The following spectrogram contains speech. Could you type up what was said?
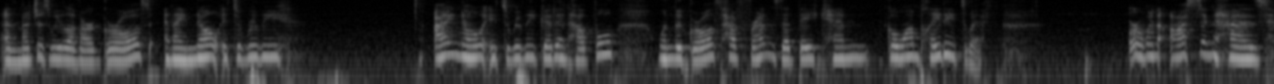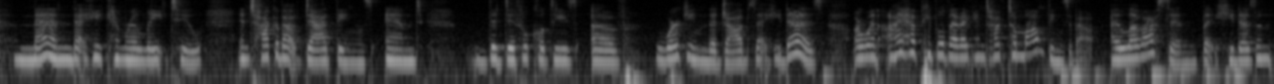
as much as we love our girls, and I know it's really I know it's really good and helpful when the girls have friends that they can go on playdates with. Or when Austin has men that he can relate to and talk about dad things and the difficulties of working the jobs that he does. Or when I have people that I can talk to mom things about. I love Austin, but he doesn't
